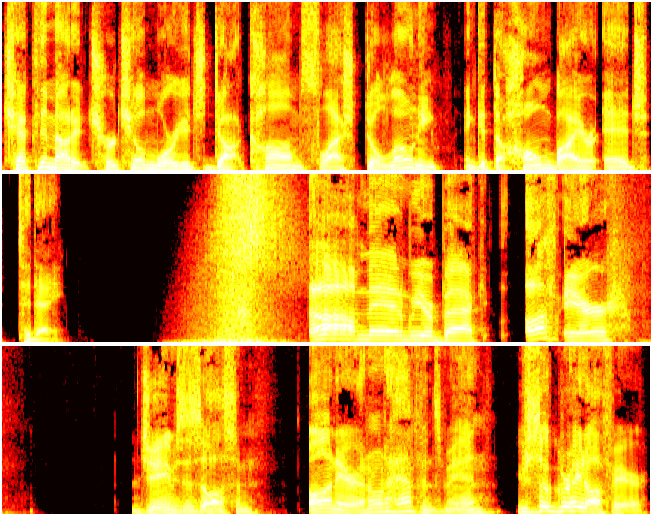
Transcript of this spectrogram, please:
Check them out at churchillmortgage.com slash Delony and get the home buyer edge today. Oh man, we are back off air. James is awesome. On air, I don't know what happens, man. You're so great off air,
